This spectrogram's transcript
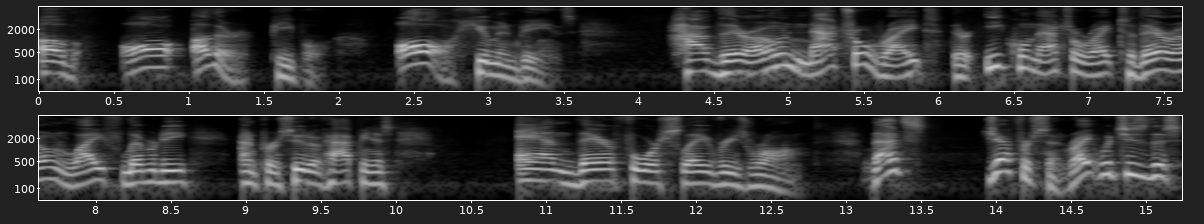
of all other people. All human beings have their own natural right, their equal natural right to their own life, liberty, and pursuit of happiness, and therefore slavery's wrong. That's Jefferson, right? Which is this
